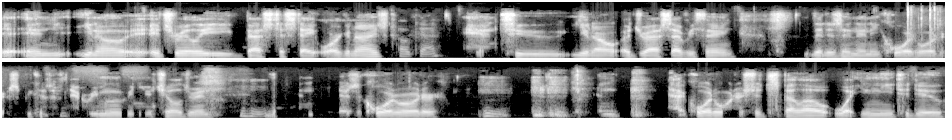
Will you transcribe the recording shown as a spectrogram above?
and, you know, it's really best to stay organized. Okay. And to, you know, address everything that is in any court orders because if they're removing your children, mm-hmm. there's a court order. And that court order should spell out what you need to do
